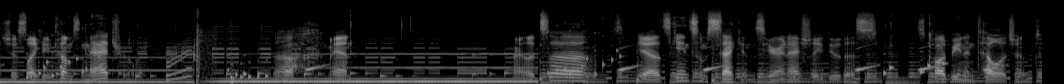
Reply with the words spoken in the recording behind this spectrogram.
It's just like it comes naturally. Ugh, man. Alright, let's, uh, yeah, let's gain some seconds here and actually do this. It's called being intelligent.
